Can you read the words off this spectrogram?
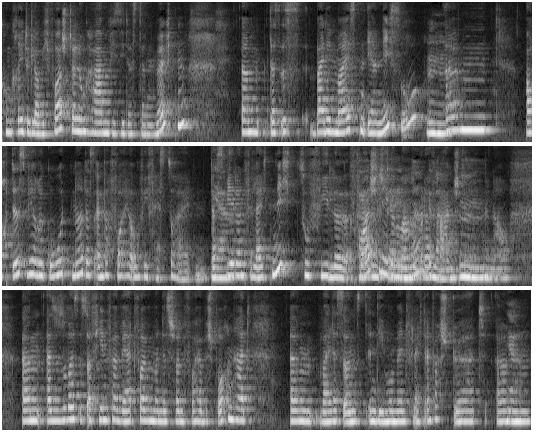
konkrete, glaube ich, Vorstellung haben, wie sie das dann möchten. Ähm, das ist bei den meisten eher nicht so. Mhm. Auch das wäre gut, ne, das einfach vorher irgendwie festzuhalten. Dass ja. wir dann vielleicht nicht zu viele Fragen Vorschläge stellen, machen ne? oder genau. Fragen stellen. Mhm. Genau. Ähm, also sowas ist auf jeden Fall wertvoll, wenn man das schon vorher besprochen hat, ähm, weil das sonst in dem Moment vielleicht einfach stört. Ähm,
